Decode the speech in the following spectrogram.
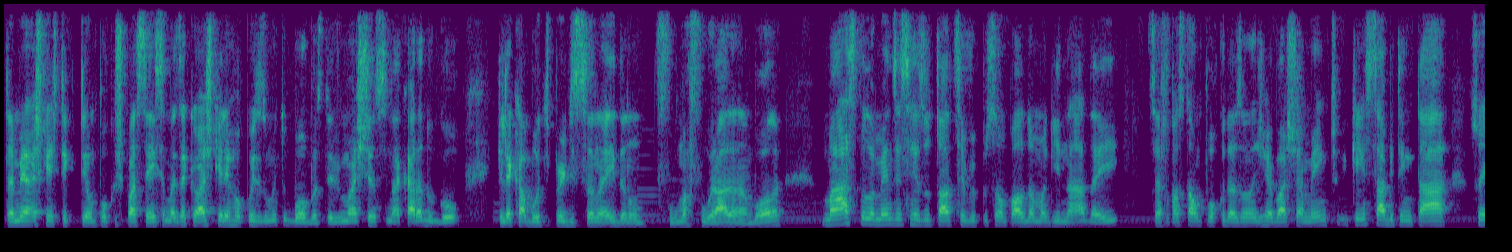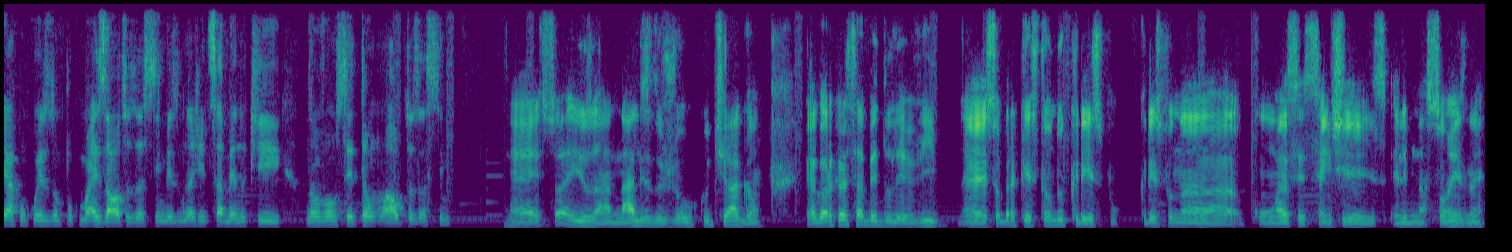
Também acho que a gente tem que ter um pouco de paciência, mas é que eu acho que ele errou coisas muito bobas. Teve uma chance na cara do gol, que ele acabou desperdiçando aí, dando uma furada na bola. Mas pelo menos esse resultado serviu para o São Paulo dar uma guinada aí, se afastar um pouco da zona de rebaixamento e quem sabe tentar sonhar com coisas um pouco mais altas assim, mesmo a gente sabendo que não vão ser tão altas assim. É isso aí, a análise do jogo com o Tiagão. E agora eu quero saber do Levi é, sobre a questão do Crespo. Crespo na, com as recentes eliminações, né?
